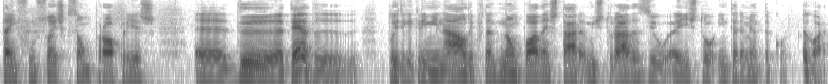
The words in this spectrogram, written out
tem funções que são próprias uh, de até de política criminal e, portanto, não podem estar misturadas. Eu aí estou inteiramente de acordo. Agora,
